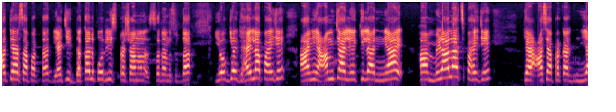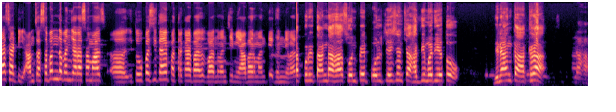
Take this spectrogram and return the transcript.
हत्यार सापडतात याची दखल पोलीस प्रशासनानं सुद्धा योग्य घ्यायला पाहिजे आणि आमच्या लेकीला न्याय हा मिळालाच पाहिजे. या अशा प्रकार यासाठी आमचा सबंध बंजारा समाज इथं उपस्थित आहे. पत्रकार बांधवांचे मी आभार मानते. धन्यवाद. नागपुरी तांडा हा सोनपेठ पोलीस स्टेशनच्या हद्दीमध्ये येतो. दिनांक अकरा. दहा.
